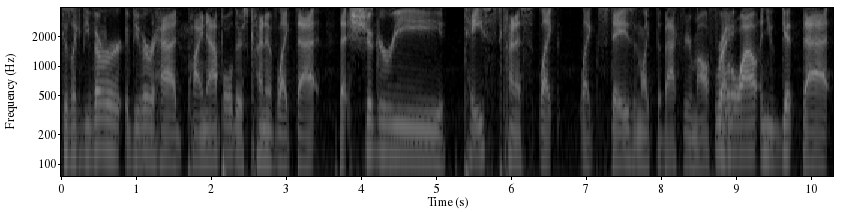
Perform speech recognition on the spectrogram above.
Cuz like if you've ever if you've ever had pineapple, there's kind of like that that sugary taste kind of like like stays in like the back of your mouth for Right. a little while and you get that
